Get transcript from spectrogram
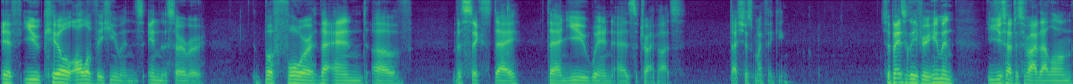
if you kill all of the humans in the server before the end of the sixth day, then you win as the tripods. That's just my thinking. So basically, if you're human, you just have to survive that long.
